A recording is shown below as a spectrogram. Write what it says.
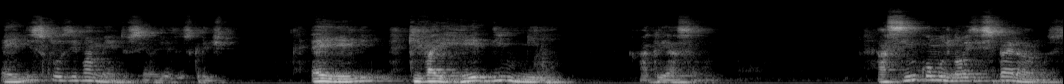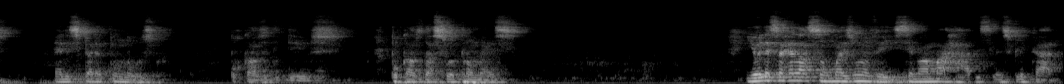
é exclusivamente o Senhor Jesus Cristo. É Ele que vai redimir a criação. Assim como nós esperamos, ela espera conosco por causa de Deus, por causa da sua promessa. E olha essa relação mais uma vez, sendo amarrada e sendo explicada.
